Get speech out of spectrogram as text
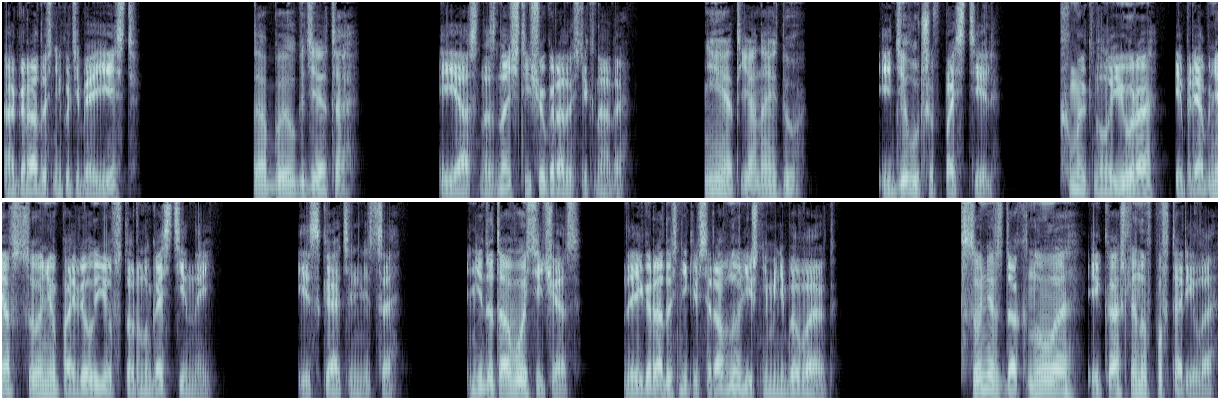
«А градусник у тебя есть?» «Да был где-то». «Ясно, значит, еще градусник надо». «Нет, я найду». «Иди лучше в постель. Хмыкнул Юра и, приобняв Соню, повел ее в сторону гостиной. Искательница. Не до того сейчас, да и градусники все равно лишними не бывают. Соня вздохнула и, кашлянув, повторила.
